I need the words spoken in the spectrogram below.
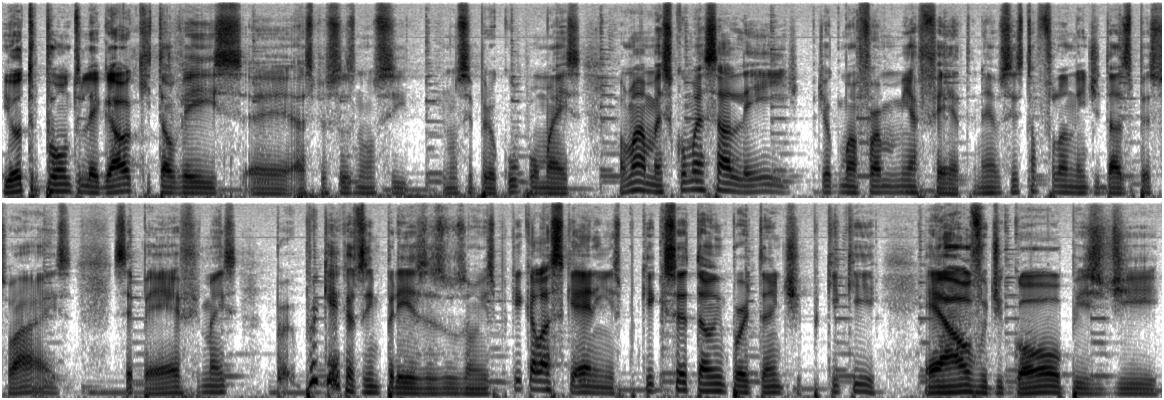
E outro ponto legal que talvez é, as pessoas não se, não se preocupam, mas falam, ah, mas como essa lei de alguma forma me afeta, né? Vocês estão falando de dados pessoais, CPF, mas por, por que, que as empresas usam isso? Por que, que elas querem isso? Por que, que isso é tão importante? Por que, que é alvo de golpes, de,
